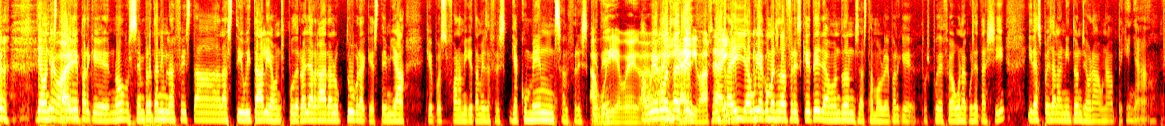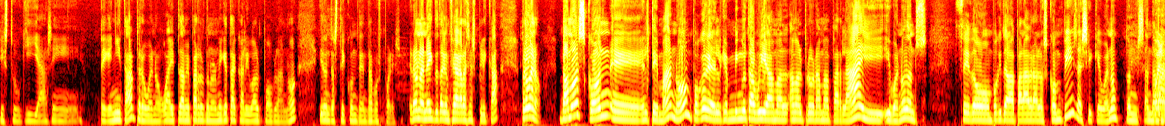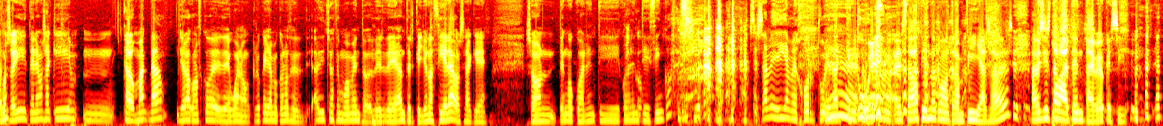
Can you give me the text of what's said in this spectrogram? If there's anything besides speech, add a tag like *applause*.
*laughs* llavors Que està guai. bé perquè no, sempre tenim la festa a l'estiu i tal, i llavors poder-ho allargar a l'octubre, que estem ja, que pues, fa una miqueta més de fresc... Ja comença el fresquete. Avui, avui, avui ha començat ahir, ahir, va ser entre ahir. ahir i avui ha començat el fresquete, llavors doncs està molt bé perquè pues, poder fer alguna coseta així, i després a la nit doncs hi haurà una pequeña fiestuquilla així pequeñita, però bueno, guai també per donar una miqueta de caliu al no? I doncs estic contenta pues, por eso. Era una anècdota que em feia gràcia explicar, però bueno, vamos con eh, el tema, no? Un poco el que hem vingut avui amb el, amb el programa a parlar i, i bueno, doncs cedo un poquito la palabra a los compis, así que bueno, doncs endavant. Bueno, pues hoy tenemos aquí, mm, claro, Magda, yo la conozco desde, bueno, creo que ya me conoce, ha dicho hace un momento, desde antes que yo naciera, o sea que son, tengo 40, y- 45. *laughs* Se sabe ella mejor tu edad que tú, ¿eh? Estaba haciendo como trampilla, ¿sabes? A ver si estaba atenta, y veo que sí.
